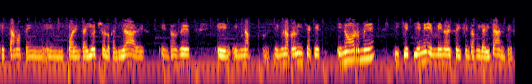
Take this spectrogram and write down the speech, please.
estamos en, en 48 localidades, entonces en, en, una, en una provincia que es enorme y que tiene menos de 600.000 habitantes.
